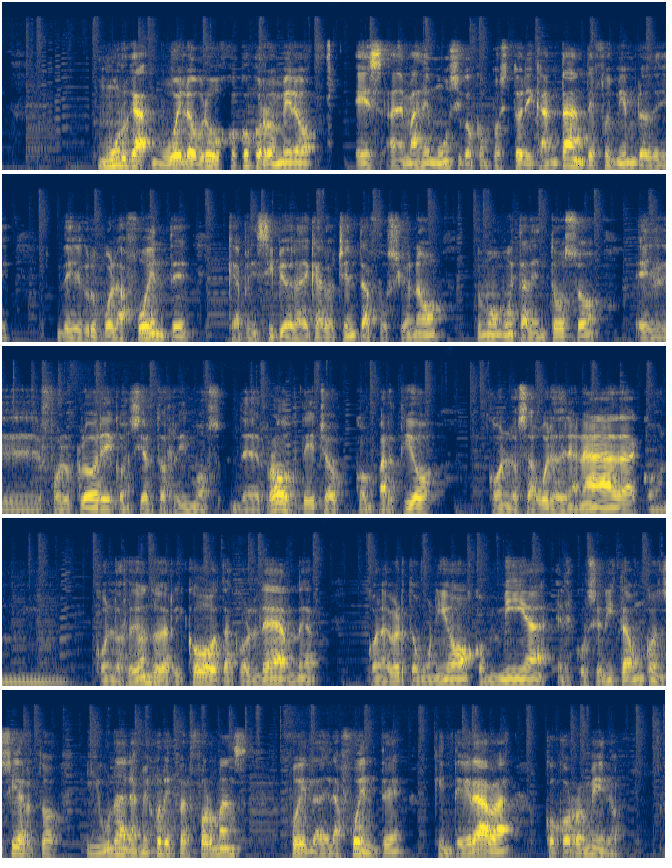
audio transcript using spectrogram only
Murga Vuelo Brujo. Coco Romero es, además de músico, compositor y cantante, fue miembro de- del grupo La Fuente, que a principios de la década del 80 fusionó, muy talentoso, el folclore con ciertos ritmos de rock. De hecho, compartió con los Abuelos de la Nada, con, con los Redondos de Ricota, con Lerner, con Alberto Muñoz, con Mía, en Excursionista, un concierto. Y una de las mejores performances fue la de La Fuente, que integraba Coco Romero.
